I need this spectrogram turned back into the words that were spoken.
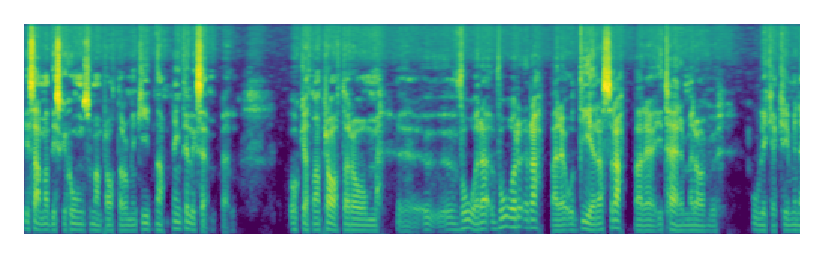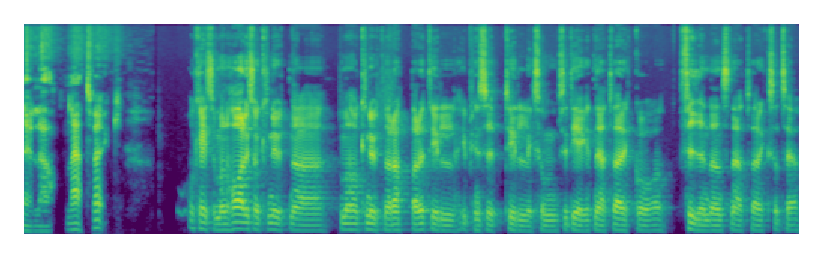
i samma diskussion som man pratar om en kidnappning till exempel. Och att man pratar om eh, våra, vår rappare och deras rappare i termer av olika kriminella nätverk. Okej, så man har liksom knutna, man har knutna rappare till i princip till liksom sitt eget nätverk och fiendens nätverk så att säga?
